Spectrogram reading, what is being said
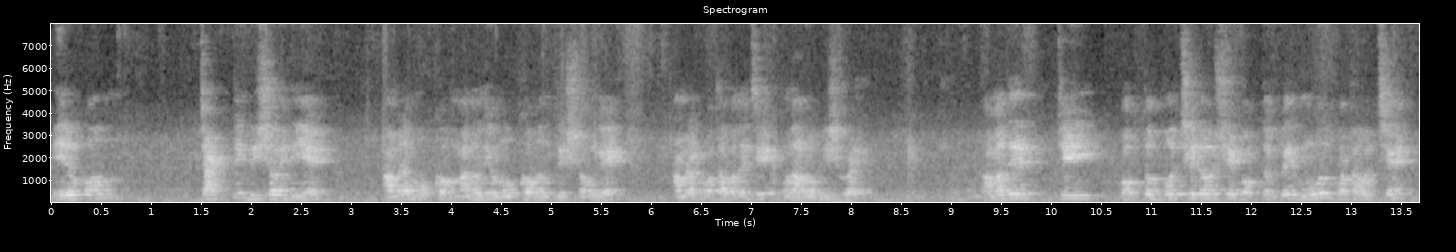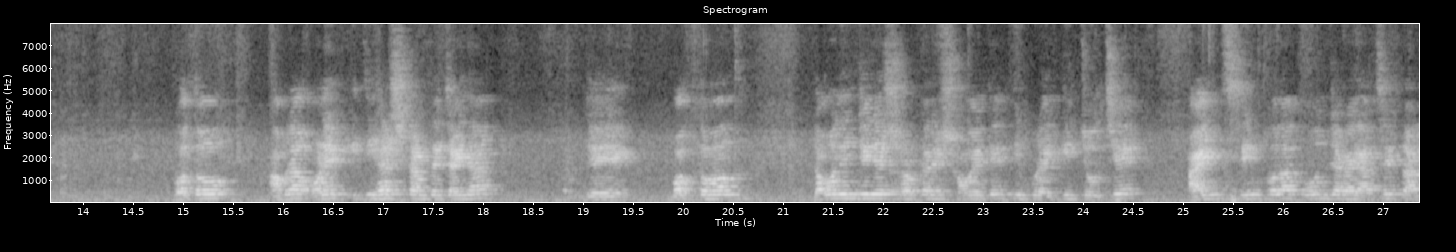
এরকম চারটি বিষয় নিয়ে আমরা মুখ্য মাননীয় মুখ্যমন্ত্রীর সঙ্গে আমরা কথা বলেছি ওনার অফিস ঘরে। আমাদের যে বক্তব্য ছিল, সেই বক্তব্যের মূল কথা হচ্ছে, গত আমরা অনেক ইতিহাস টানতে চাই না যে বর্তমান ডবল ইঞ্জিনের সরকারের সময়তে ত্রিপুরায় কি চলছে, আইন শৃঙ্খলা কোন জায়গায় আছে, তার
